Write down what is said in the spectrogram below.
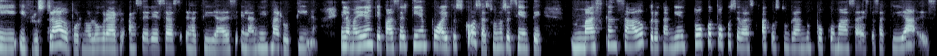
y, frustrado por no lograr hacer esas actividades en la misma rutina. En la medida en que pasa el tiempo hay dos cosas. Uno se siente más cansado, pero también poco a poco se va acostumbrando un poco más a estas actividades.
